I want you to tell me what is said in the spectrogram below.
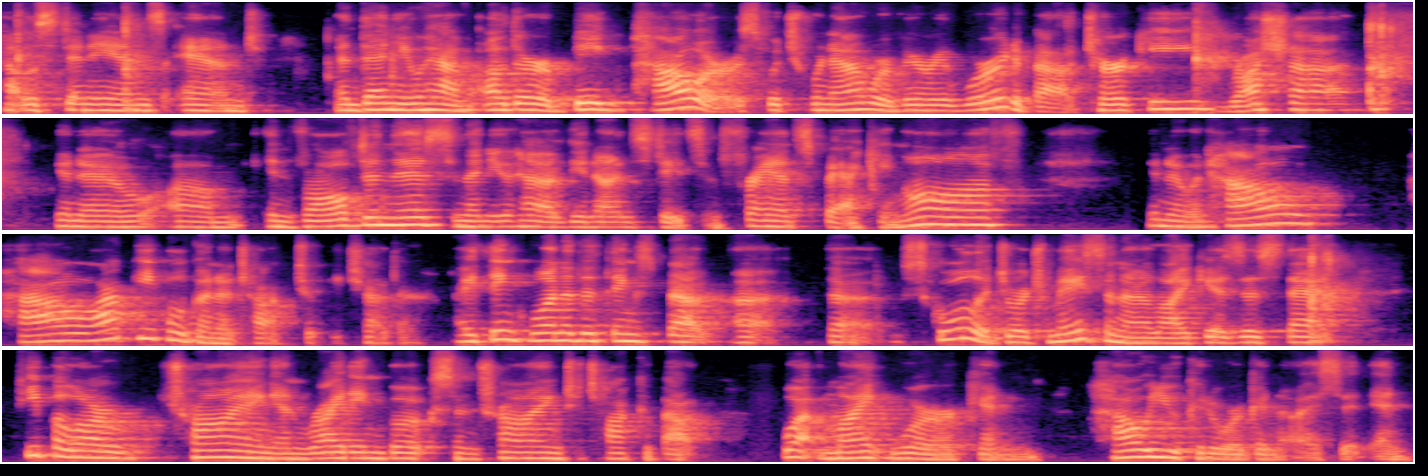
Palestinians. And, and then you have other big powers, which we're now we're very worried about, Turkey, Russia, you know, um, involved in this. And then you have the United States and France backing off, you know, and how, how are people going to talk to each other? I think one of the things about uh, the school at George Mason I like is, is that people are trying and writing books and trying to talk about what might work and how you could organize it and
